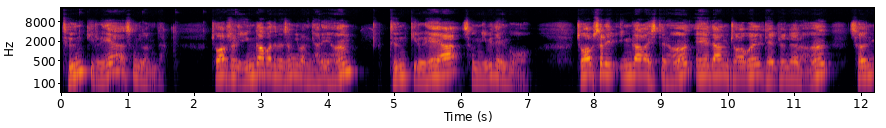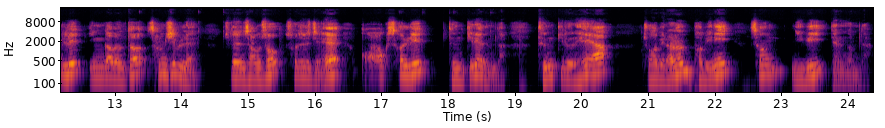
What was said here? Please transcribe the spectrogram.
등기를 해야 성립합니다. 조합 설립 인가 받으면 성립하는 게 아니에요. 등기를 해야 성립이 되는 거고 조합 설립 인가가 있을 때는 해당 조합을 대표자는 설립 인가부터 30일 내 주된 사무소 소재지에 꼭 설립 등기를 해야 됩니다. 등기를 해야 조합이라는 법인이 성립이 되는 겁니다.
